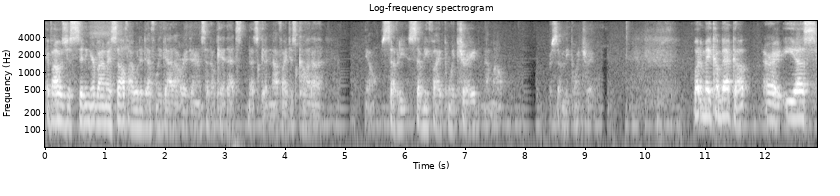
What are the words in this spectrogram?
if I was just sitting here by myself, I would have definitely got out right there and said, okay, that's that's good enough. I just caught a, you know, 70, 75 point trade. I'm out. Or 70 point trade. But it may come back up. All right, ES.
